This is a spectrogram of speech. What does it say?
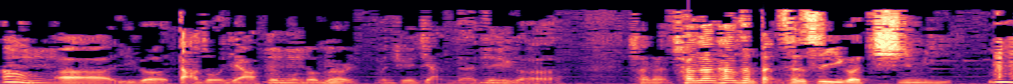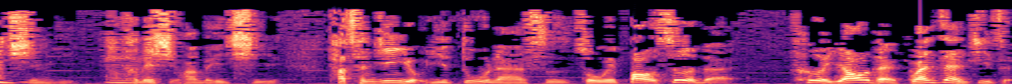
哦。嗯啊、一个大作家，得过诺贝嗯尔文学奖的这个川端川端康成本身是一个棋迷，大棋迷，嗯。特别喜欢围棋。他曾经有一度呢是作为报社的特邀的观战记者，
